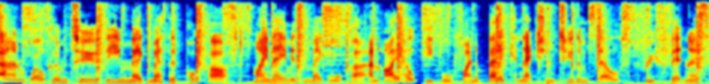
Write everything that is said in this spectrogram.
and welcome to the Meg Method podcast. My name is Meg Walker and I help people find a better connection to themselves through fitness,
